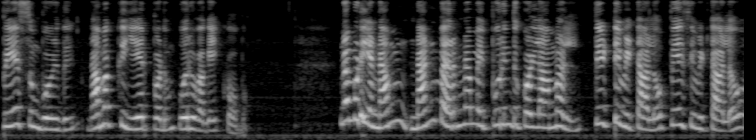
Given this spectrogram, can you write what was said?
பேசும் பொழுது நமக்கு ஏற்படும் ஒரு வகை கோபம். நம்முடைய நம் நண்பர் நம்மை புரிந்து கொள்ளாமல் திட்டிவிட்டாலோ பேசிவிட்டாலோ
